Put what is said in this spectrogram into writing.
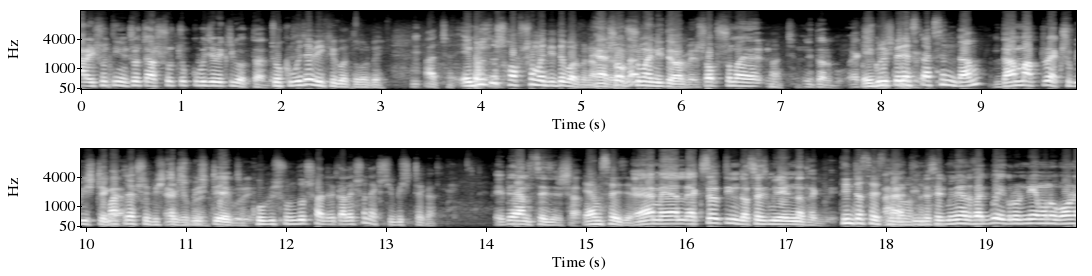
আড়াইশো তিনশো চারশো চক্ষু বুঝে বিক্রি করতে পারবে। চক্ষু বুঝে বিক্রি করতে পারবে। আচ্ছা এগুলো তো সব সময় দিতে পারবেন হ্যাঁ সব সময় নিতে পারবে সব সময় নিতে পারব। 120 এগুলি টাকা প্রাইস রাখছেন দাম? দাম মাত্র একশো বিশ টাকা। মাত্র একশো বিশ টাকা একশো বিশ। টাকা করে। খুবই সুন্দর শার্টের কালেকশন একশো বিশ টাকা। এটা এম সাইজের শার্ট। এম সাইজের এম এল এক্সেল তিনটা সাইজ মিলে না থাকবে। তিনটা সাইজ হ্যাঁ তিনটা সাইজ মিলে না থাকবে। এগুলো নিয়ে মনে করেন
